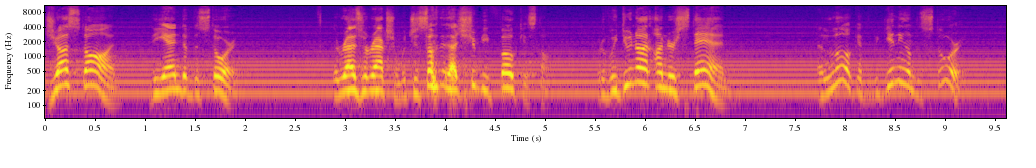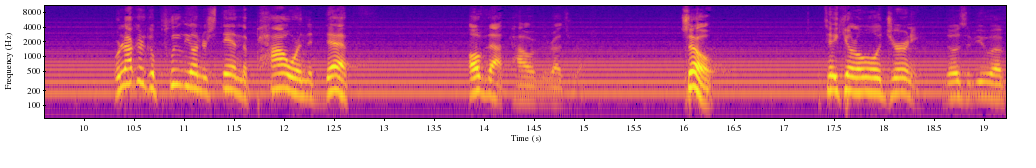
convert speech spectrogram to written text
just on the end of the story, the resurrection, which is something that should be focused on. But if we do not understand and look at the beginning of the story, we're not going to completely understand the power and the depth of that power of the resurrection. So, take you on a little journey. Those of you who have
